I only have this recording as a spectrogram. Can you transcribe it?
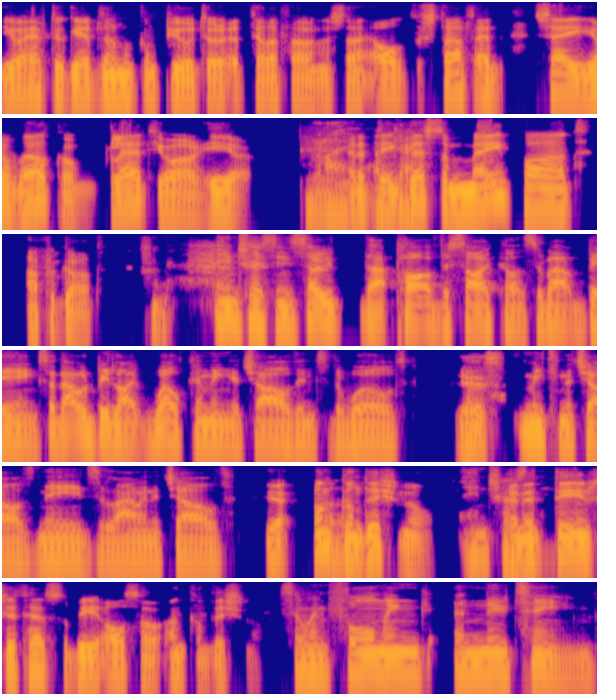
You have to give them a computer, a telephone, and all the stuff, and say you're welcome. Glad you are here. Right. And I think okay. that's the main part I forgot. Interesting. So that part of the cycle, it's about being. So that would be like welcoming a child into the world, Yes. meeting the child's needs, allowing the child. Yeah. Unconditional. Interesting. And in teams, it has to be also unconditional. so in forming a new team,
